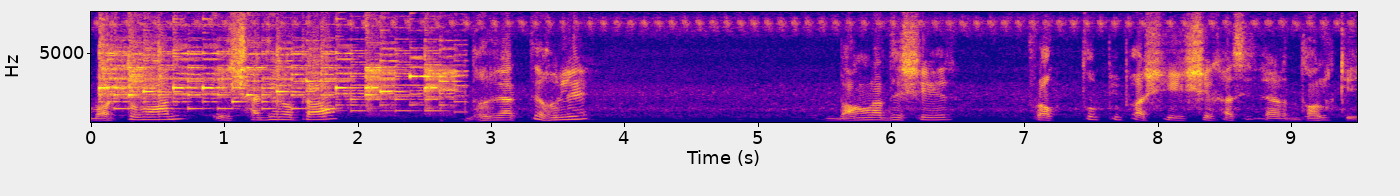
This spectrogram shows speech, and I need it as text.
বর্তমান এই স্বাধীনতা ধরে রাখতে হলে বাংলাদেশের রক্ত পিপাসী শেখ হাসিনার দলকে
